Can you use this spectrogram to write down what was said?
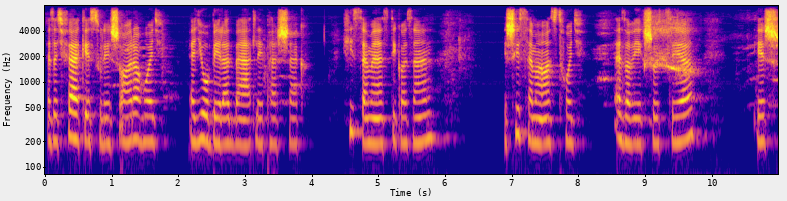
Ez egy felkészülés arra, hogy egy jobb életbe átléphessek. Hiszem-e ezt igazán, és hiszem-e azt, hogy ez a végső cél, és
